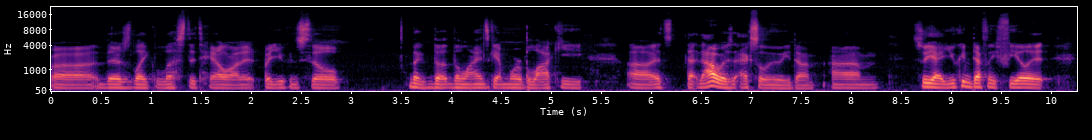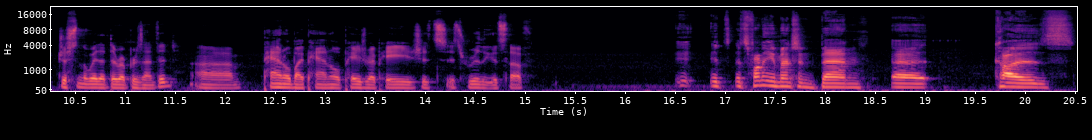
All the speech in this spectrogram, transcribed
uh, there's like less detail on it but you can still like the the lines get more blocky. Uh, it's that that was excellently done. Um, so yeah you can definitely feel it just in the way that they're represented. Um, panel by panel page by page it's it's really good stuff it, it's it's funny you mentioned Ben, because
